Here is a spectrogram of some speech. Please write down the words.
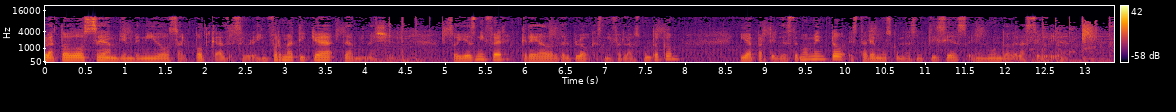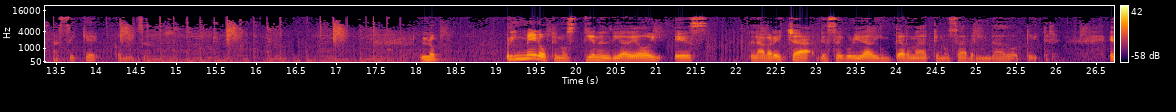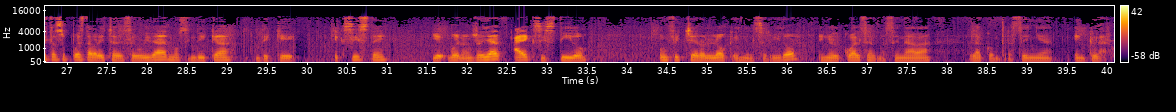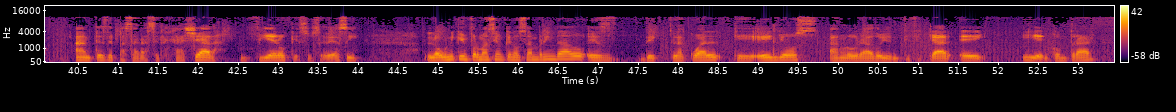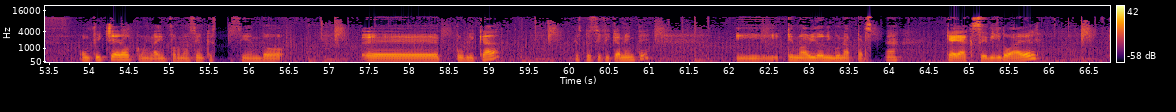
Hola a todos, sean bienvenidos al podcast de ciberinformática de Aminashell. Soy Sniffer, creador del blog snifferlabs.com y a partir de este momento estaremos con las noticias en el mundo de la seguridad. Así que comenzamos. Lo primero que nos tiene el día de hoy es la brecha de seguridad interna que nos ha brindado Twitter. Esta supuesta brecha de seguridad nos indica de que existe, y bueno, en realidad ha existido un fichero log en el servidor en el cual se almacenaba la contraseña en claro antes de pasar a ser hasheada. Infiero que sucede así. La única información que nos han brindado es de la cual que ellos han logrado identificar e, y encontrar un fichero con la información que está siendo eh, publicada específicamente y que no ha habido ninguna persona que haya accedido a él.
